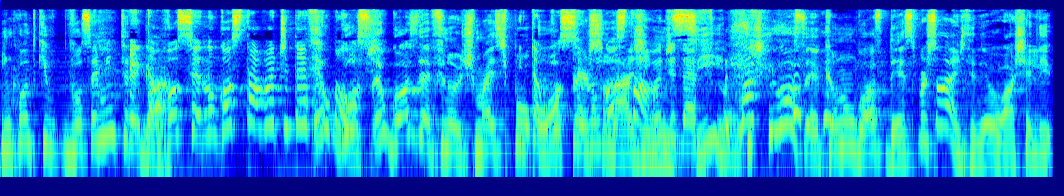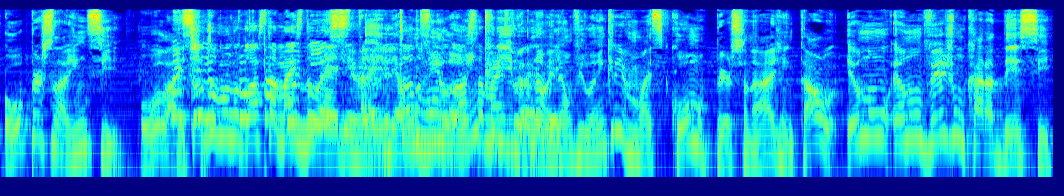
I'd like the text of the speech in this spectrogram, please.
Enquanto que você me entregar. Então você não gostava de Death Eu Note. gosto, eu gosto de Death Note, mas, tipo, Então o personagem em de si. Note. Eu acho que gosto. É que eu não gosto desse personagem, entendeu? Eu acho ele o personagem em si. O Light. Todo mundo gosta mais do L, velho. Ele é Todo um mundo vilão gosta mais do incrível. L. Não, ele é um vilão incrível, mas como personagem e tal, eu não, eu não vejo um cara desse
